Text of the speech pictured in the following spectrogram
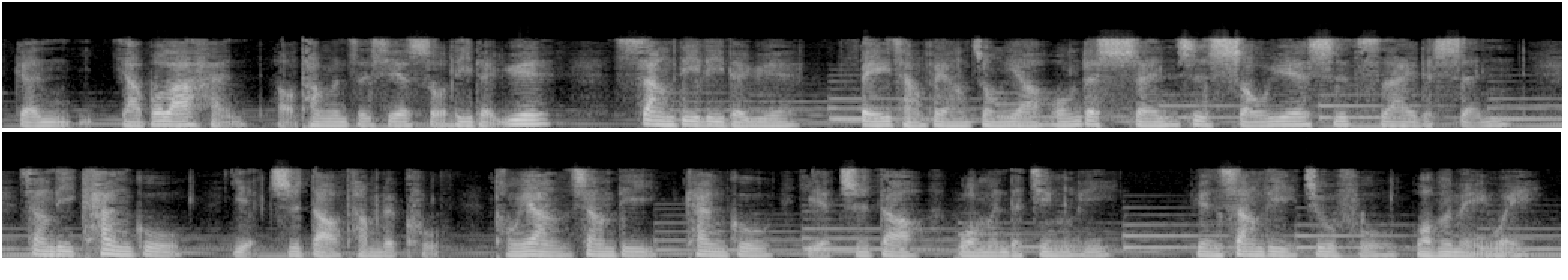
跟亚伯拉罕哦，他们这些所立的约，上帝立的约非常非常重要。我们的神是守约施慈爱的神，上帝看顾也知道他们的苦，同样上帝看顾也知道我们的经历。愿上帝祝福我们每一位。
